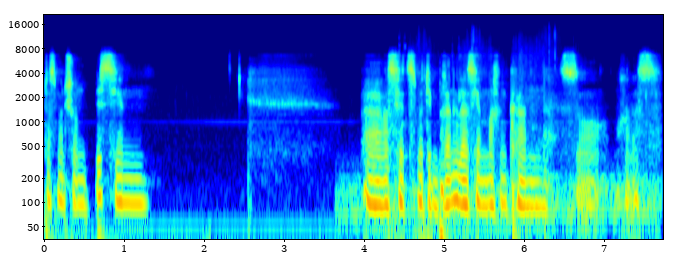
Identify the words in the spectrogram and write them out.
dass man schon ein bisschen äh, was jetzt mit dem Brennglas hier machen kann. So, machen wir das.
